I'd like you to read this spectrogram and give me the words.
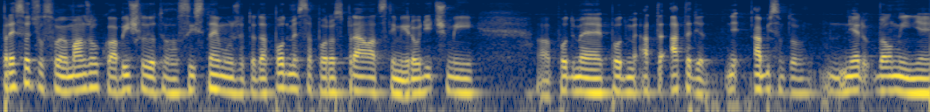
presvedčil svoju manželku, aby išli do toho systému, že teda poďme sa porozprávať s tými rodičmi, poďme, poďme a, t- a teda, ne, aby som to ne, veľmi ne,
